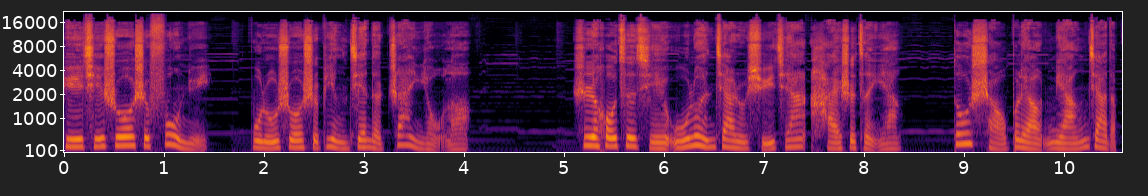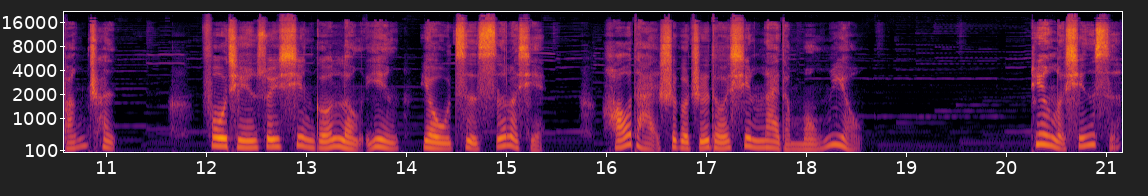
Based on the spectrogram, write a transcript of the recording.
与其说是父女。不如说是并肩的战友了。日后自己无论嫁入徐家还是怎样，都少不了娘家的帮衬。父亲虽性格冷硬又自私了些，好歹是个值得信赖的盟友。定了心思，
